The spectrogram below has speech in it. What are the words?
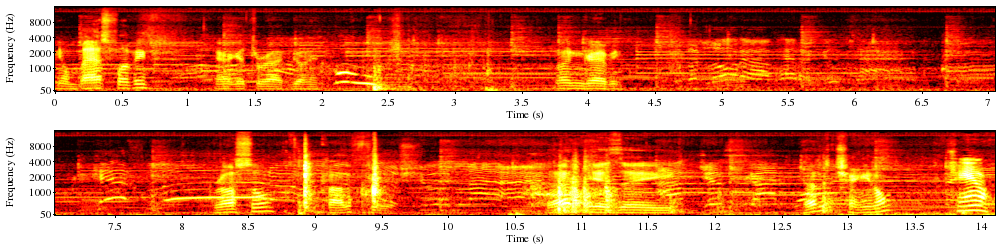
You gonna bass flip him? There, get the rod. Go ahead. Go ahead and grab him. Russell caught a fish. That is a. That a channel? Channel.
